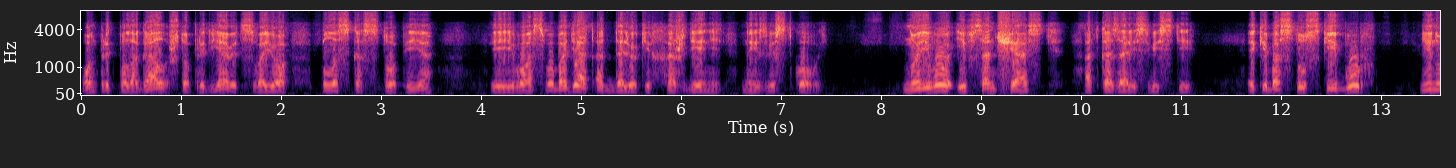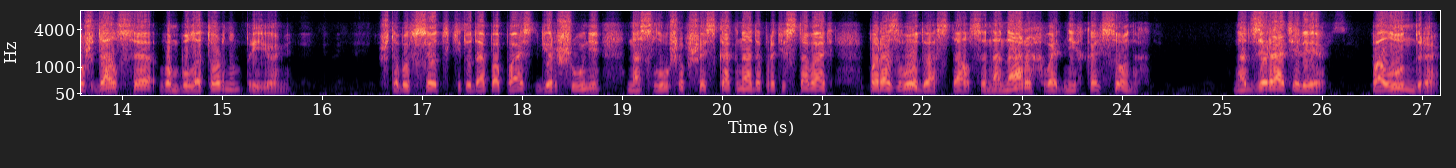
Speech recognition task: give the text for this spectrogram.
Он предполагал, что предъявит свое плоскостопие, и его освободят от далеких хождений на известковый. Но его и в санчасть отказались вести. Экибастузский бур не нуждался в амбулаторном приеме. Чтобы все-таки туда попасть, Гершуни, наслушавшись, как надо протестовать, по разводу остался на нарах в одних кальсонах. Надзиратели Полундра,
